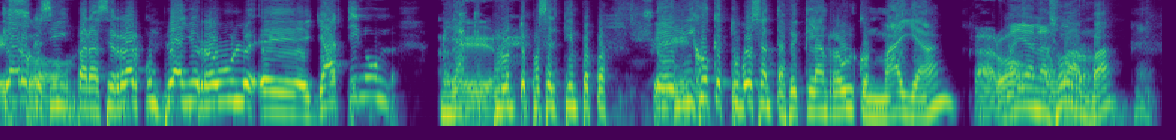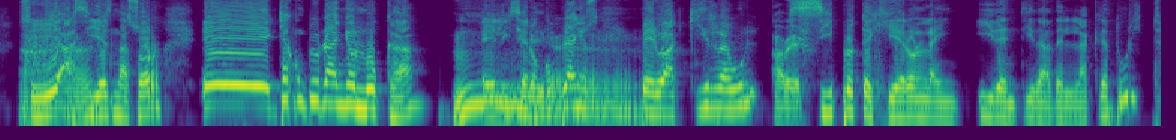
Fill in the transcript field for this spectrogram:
claro Eso. que sí. Para cerrar cumpleaños, Raúl, eh, ya tiene un. Mira que pronto pasa el tiempo, papá. El hijo que tuvo Santa Fe Clan, Raúl, con Maya. Claro. Maya Nazor. Sí, Ajá. así es, Nazor. Eh, ya cumplió un año Luca. Mm, Él hicieron mira. cumpleaños. Pero aquí, Raúl, A ver. sí protegieron la identidad de la criaturita.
